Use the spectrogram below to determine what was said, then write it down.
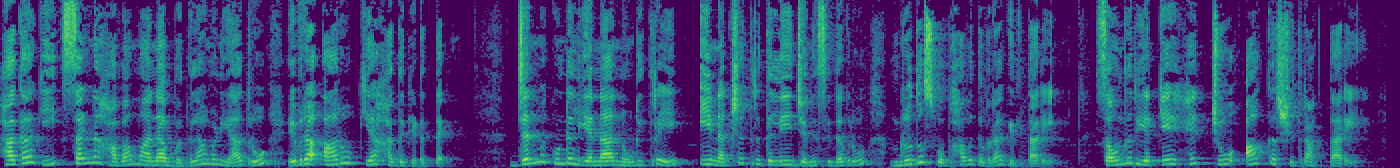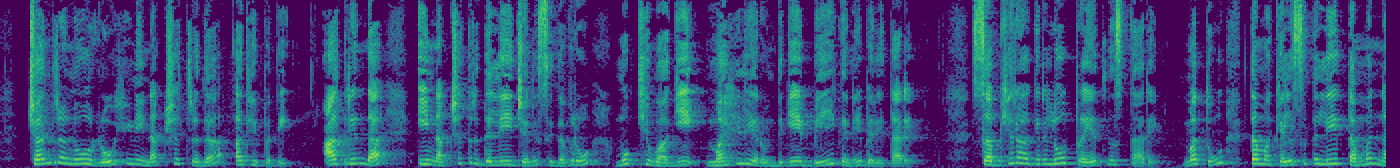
ಹಾಗಾಗಿ ಸಣ್ಣ ಹವಾಮಾನ ಬದಲಾವಣೆಯಾದರೂ ಇವರ ಆರೋಗ್ಯ ಹದಗೆಡುತ್ತೆ. ಜನ್ಮಕುಂಡಲಿಯನ್ನ ನೋಡಿದ್ರೆ ಈ ನಕ್ಷತ್ರದಲ್ಲಿ ಜನಿಸಿದವರು ಮೃದು ಸ್ವಭಾವದವರಾಗಿರ್ತಾರೆ. ಸೌಂದರ್ಯಕ್ಕೆ ಹೆಚ್ಚು ಆಕರ್ಷಿತರಾಗ್ತಾರೆ. ಚಂದ್ರನು ರೋಹಿಣಿ ನಕ್ಷತ್ರದ ಅಧಿಪತಿ. ಆದ್ದರಿಂದ ಈ ನಕ್ಷತ್ರದಲ್ಲಿ ಜನಿಸಿದವರು ಮುಖ್ಯವಾಗಿ ಮಹಿಳೆಯರೊಂದಿಗೆ ಬೇಗನೆ ಬೆರೀತಾರೆ. ಸಭ್ಯರಾಗಿರಲು ಪ್ರಯತ್ನಿಸ್ತಾರೆ ಮತ್ತು ತಮ್ಮ ಕೆಲಸದಲ್ಲಿ ತಮ್ಮನ್ನ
